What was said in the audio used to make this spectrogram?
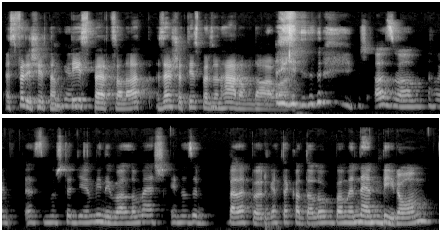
ezt fel is írtam, Igen. 10 perc alatt, az első 10 percben három dal van. és az van, hogy ez most egy ilyen mini vallomás, én azért belepörgetek a dalokba, mert nem bírom.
